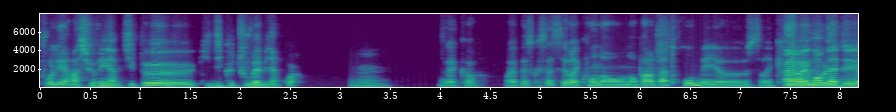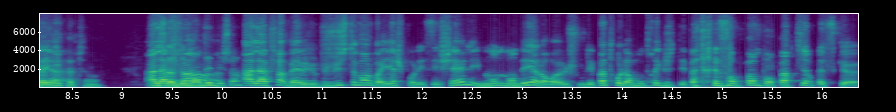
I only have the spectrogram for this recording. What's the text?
pour les rassurer un petit peu, qui dit que tout va bien quoi. Mmh. D'accord. Ouais, parce que ça c'est vrai qu'on n'en parle pas trop, mais c'est vrai que ah ouais, moi, les, compagnies peuvent à la, fin, déjà? à la fin, ben, justement, le voyage pour les Seychelles, ils m'ont demandé. Alors, euh, je voulais pas trop leur montrer que j'étais pas très en forme pour partir parce que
